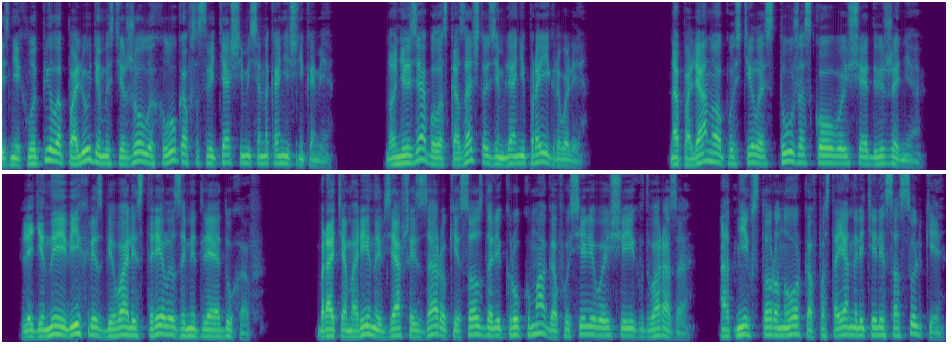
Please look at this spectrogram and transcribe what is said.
из них лупила по людям из тяжелых луков со светящимися наконечниками. Но нельзя было сказать, что земляне проигрывали. На поляну опустилось стужа, сковывающее движение. Ледяные вихри сбивали стрелы, замедляя духов. Братья Марины, взявшись за руки, создали круг магов, усиливающий их в два раза. От них в сторону орков постоянно летели сосульки,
